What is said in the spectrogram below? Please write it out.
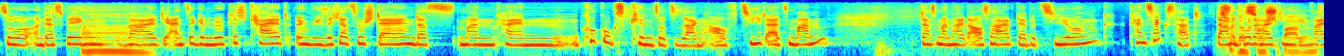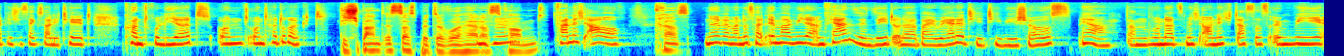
So, und deswegen ah. war halt die einzige Möglichkeit, irgendwie sicherzustellen, dass man kein Kuckuckskind sozusagen aufzieht als Mann, dass man halt außerhalb der Beziehung keinen Sex hat. Damit wurde so halt spannend. die weibliche Sexualität kontrolliert und unterdrückt. Wie spannend ist das bitte, woher mhm. das kommt? Fand ich auch. Krass. Ne, wenn man das halt immer wieder im Fernsehen sieht oder bei Reality-TV-Shows, ja, dann wundert es mich auch nicht, dass das irgendwie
